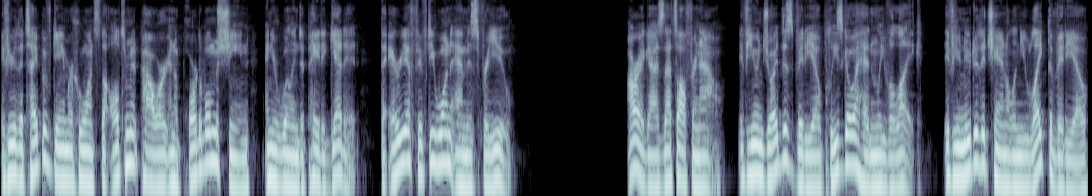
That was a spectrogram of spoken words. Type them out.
If you're the type of gamer who wants the ultimate power in a portable machine and you're willing to pay to get it, the Area 51M is for you. Alright guys, that's all for now. If you enjoyed this video, please go ahead and leave a like. If you're new to the channel and you like the video,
